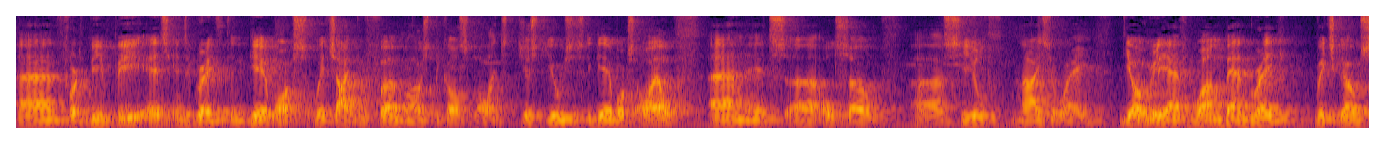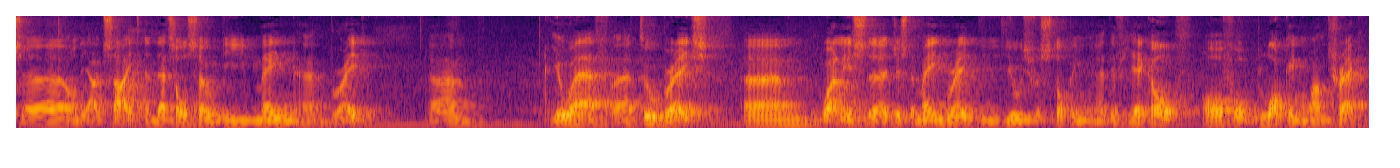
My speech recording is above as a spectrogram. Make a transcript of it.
and for the BMP, it's integrated in the gearbox, which I prefer most because, well, it just uses the gearbox oil and it's uh, also uh, sealed nice away. You only have one band brake which goes uh, on the outside, and that's also the main uh, brake. Um, you have uh, two brakes. Um, one is uh, just the main brake you use for stopping the vehicle or for blocking one track.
